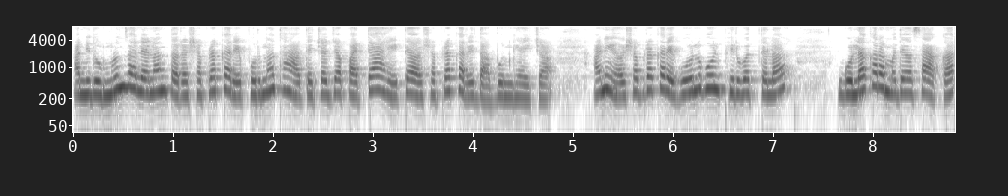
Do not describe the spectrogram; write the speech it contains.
आणि दुमडून झाल्यानंतर अशा प्रकारे पूर्णतः त्याच्या ज्या पात्या आहेत त्या अशा प्रकारे दाबून घ्यायच्या. आणि अशा प्रकारे गोल गोल फिरवत त्याला गोलाकारामध्ये असा आकार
